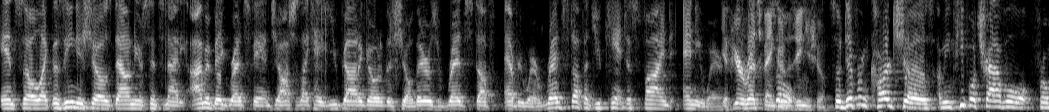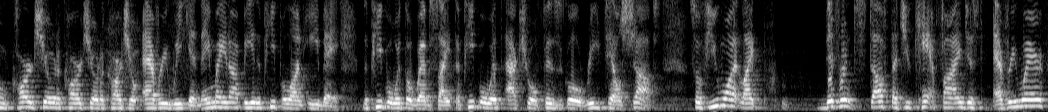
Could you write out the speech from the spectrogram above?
And so, like the Xenia shows down near Cincinnati. I'm a big Reds fan. Josh is like, hey, you got to go to the show. There's red stuff everywhere. Red stuff that you can't just find anywhere. If you're a Reds fan, go to the Xenia Show. So different card shows. I mean, people travel from card show to card show to card show every weekend. They may not be the people on eBay, the people with the website, the people with actual physical retail shops. So if you want like different stuff that you can't find just everywhere,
